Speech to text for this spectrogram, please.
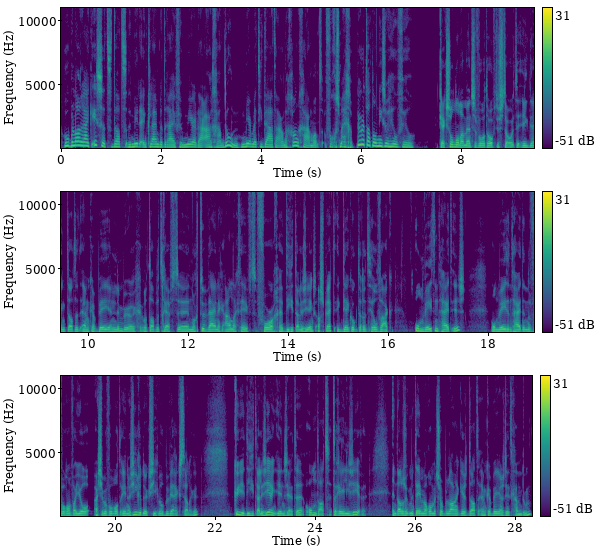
Hoe belangrijk is het dat de midden- en kleinbedrijven meer daaraan gaan doen? Meer met die data aan de gang gaan? Want volgens mij gebeurt dat nog niet zo heel veel. Kijk, zonder naar mensen voor het hoofd te stoten. Ik denk dat het MKB in Limburg wat dat betreft uh, nog te weinig aandacht heeft voor het digitaliseringsaspect. Ik denk ook dat het heel vaak onwetendheid is. Onwetendheid in de vorm van, joh, als je bijvoorbeeld energiereductie wil bewerkstelligen, kun je digitalisering inzetten om dat te realiseren. En dat is ook meteen waarom het zo belangrijk is dat MKB'ers dit gaan doen.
